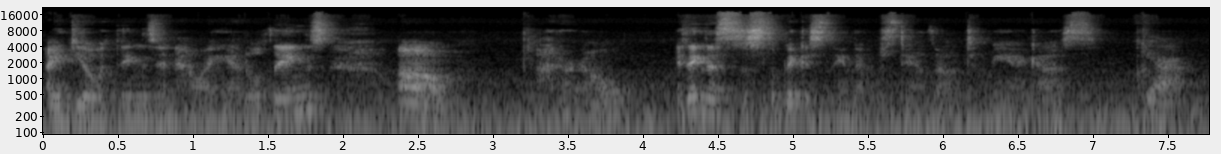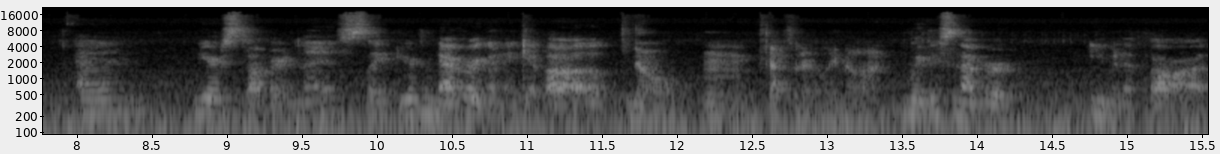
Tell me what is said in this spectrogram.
I deal with things and how I handle things. Um, I don't know. I think that's just the biggest thing that stands out to me. I guess. Yeah. And your stubbornness, like you're never gonna give up. No, definitely not. Like it's never even a thought.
